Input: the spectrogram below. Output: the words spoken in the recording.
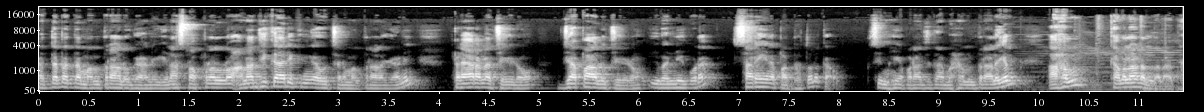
పెద్ద పెద్ద మంత్రాలు కానీ ఇలా స్వప్నంలో అనధికారికంగా వచ్చిన మంత్రాలు కానీ ప్రేరణ చేయడం జపాలు చేయడం ఇవన్నీ కూడా సరైన పద్ధతులు కావు. సింహీయ పరాజిత మహామంత్రాలయం. అహం కమలానందనాథ.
